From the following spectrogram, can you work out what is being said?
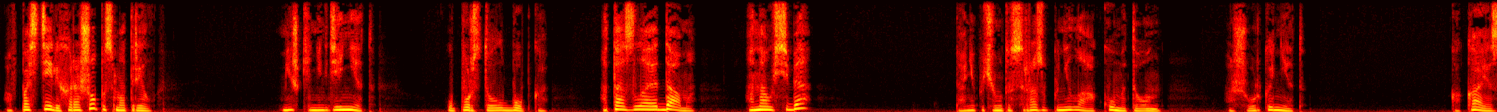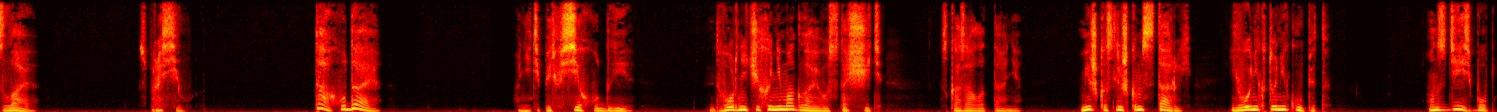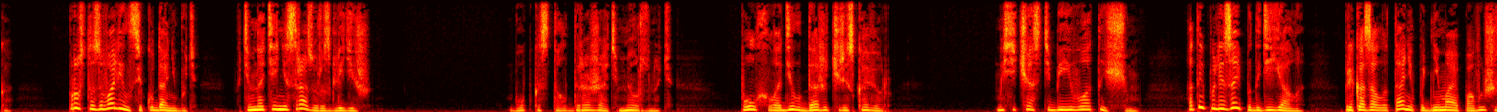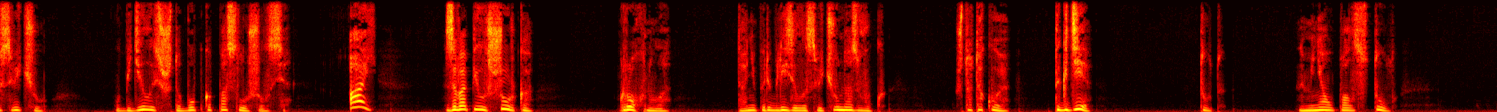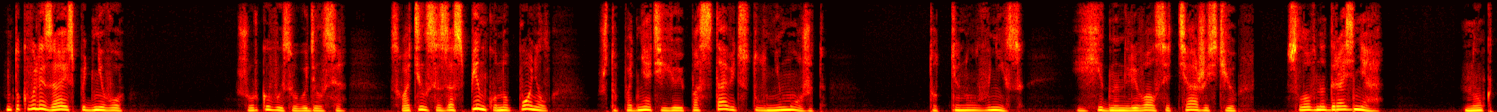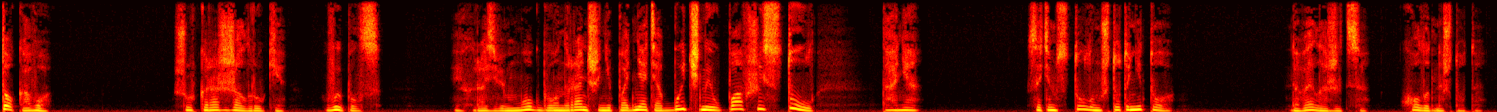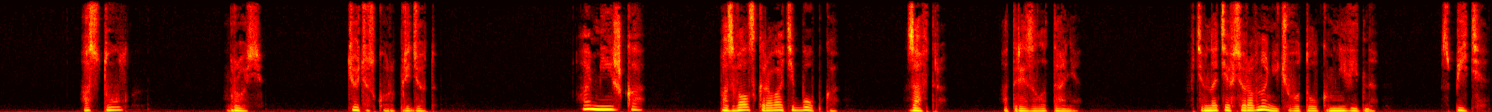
«А в постели хорошо посмотрел?» «Мишки нигде нет», — упорствовал Бобка. «А та злая дама, она у себя?» Таня почему-то сразу поняла, о ком это он, а Шурка нет. «Какая злая?» — спросил. «Та, худая». «Они теперь все худые. Дворничиха не могла его стащить», — сказала Таня. «Мишка слишком старый, его никто не купит». «Он здесь, Бобка. Просто завалился куда-нибудь. В темноте не сразу разглядишь». Бобка стал дрожать, мерзнуть. Пол холодил даже через ковер. «Мы сейчас тебе его отыщем, а ты полезай под одеяло приказала Таня, поднимая повыше свечу. Убедилась, что Бобка послушался. «Ай!» — завопил Шурка. Грохнула. Таня приблизила свечу на звук. «Что такое? Ты где?» «Тут. На меня упал стул. Ну так вылезай из-под него». Шурка высвободился, схватился за спинку, но понял, что поднять ее и поставить стул не может. Тот тянул вниз, и хидно наливался тяжестью, словно дразня. «Ну кто кого?» Шурка разжал руки, выполз. Эх, разве мог бы он раньше не поднять обычный упавший стул? Таня, с этим стулом что-то не то. Давай ложиться, холодно что-то. А стул? Брось, тетя скоро придет. А Мишка? Позвал с кровати Бобка. Завтра, отрезала Таня. В темноте все равно ничего толком не видно. Спите.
